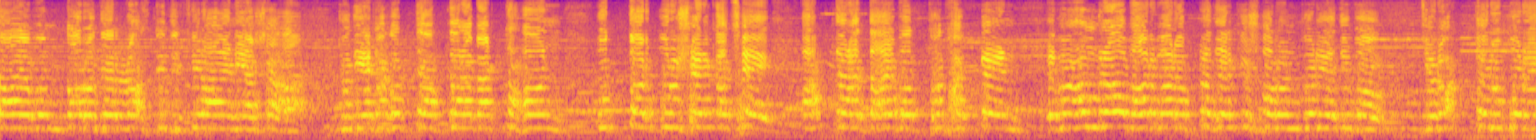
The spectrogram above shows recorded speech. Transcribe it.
দায় এবং দরদের রাজনীতি ফিরায় নিয়ে আসা। যদি এটা করতে আপনারা ব্যর্থ হন, উত্তর পুরুষের কাছে আপনারা দায়বদ্ধ থাকবেন এবং আমরাও বারবার আপনাদেরকে স্মরণ করিয়ে দিব যে রক্তের উপরে,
